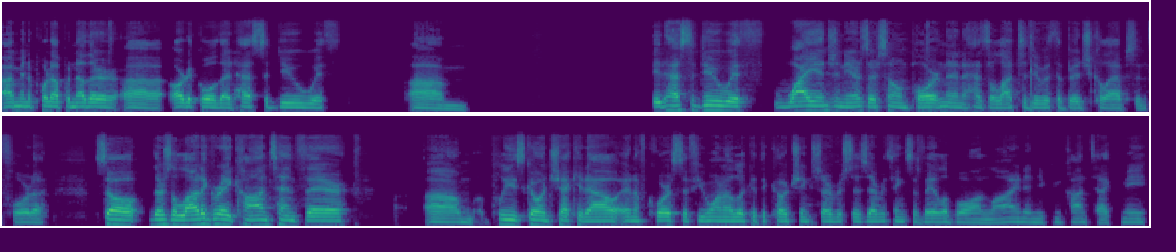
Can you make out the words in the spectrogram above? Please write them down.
I'm going to put up another uh, article that has to do with. Um, it has to do with why engineers are so important, and it has a lot to do with the bridge collapse in Florida. So there's a lot of great content there. Um, please go and check it out. And of course, if you want to look at the coaching services, everything's available online, and you can contact me,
